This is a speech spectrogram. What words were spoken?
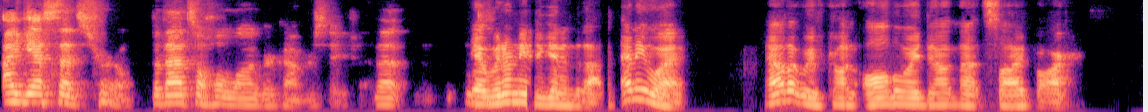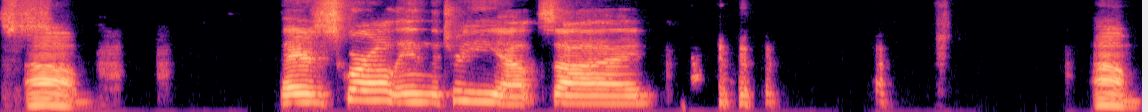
I guess that's true, but that's a whole longer conversation. That Yeah, we don't need to get into that. Anyway, now that we've gone all the way down that sidebar, um, there's a squirrel in the tree outside. um,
